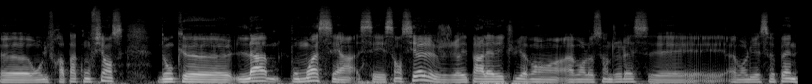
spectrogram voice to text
euh, on lui fera pas confiance. Donc euh, là, pour moi, c'est essentiel. J'avais parlé avec lui avant, avant Los Angeles, et avant l'US Open,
